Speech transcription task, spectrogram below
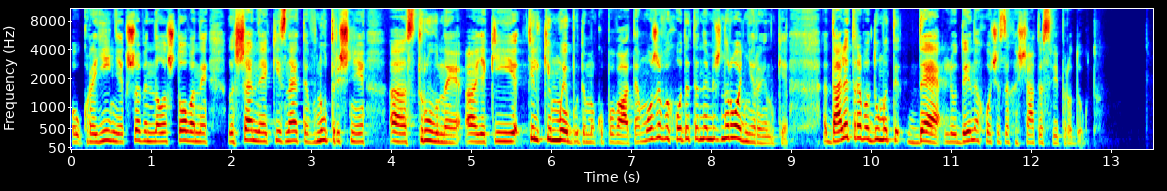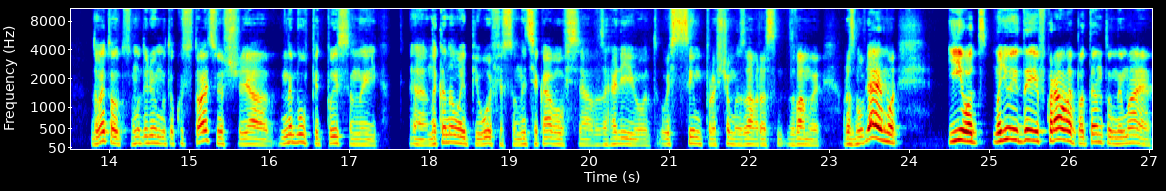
Україні, якщо він налаштований лише на якісь, знаєте, внутрішні е, струни, е, які тільки ми будемо купувати, а може виходити на міжнародні ринки. Далі треба думати, де людина хоче захищати свій продукт. Давайте от змоделюємо таку ситуацію, що я не був підписаний е, на канал IP офісу, не цікавився взагалі, от ось цим, про що ми зараз з вами розмовляємо. І от мою ідею вкрали, патенту немає.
